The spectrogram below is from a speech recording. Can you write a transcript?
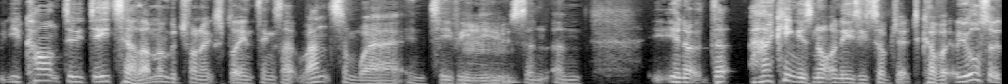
You can't do detail. I remember trying to explain things like ransomware in TV mm. news, and and you know that hacking is not an easy subject to cover. You also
